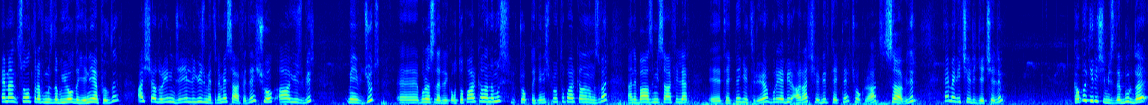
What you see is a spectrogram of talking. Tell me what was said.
Hemen sol tarafımızda bu yolda yeni yapıldı. Aşağı doğru inince 50-100 metre mesafede Şok A101 mevcut. Ee, burası da dedik otopark alanımız. Çok da geniş bir otopark alanımız var. Hani bazı misafirler e, tekne getiriyor. Buraya bir araç ve bir tekne çok rahat sığabilir. Hemen içeri geçelim. Kapı girişimizde burada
